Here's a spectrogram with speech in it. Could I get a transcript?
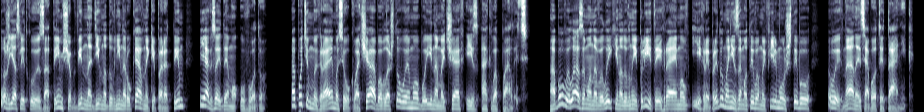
тож я слідкую за тим, щоб він надів надувні нарукавники перед тим, як зайдемо у воду. А потім ми граємося у квача або влаштовуємо бої на мечах із аквапалиць. Або вилазимо на великий надувний пліт і граємо в ігри, придумані за мотивами фільму штибу Вигнанець або Титанік.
